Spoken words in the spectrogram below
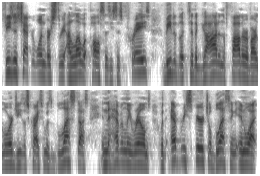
Ephesians chapter 1 verse 3. I love what Paul says. He says, praise be to the, to the God and the Father of our Lord Jesus Christ who has blessed us in the heavenly realms with every spiritual blessing in what?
